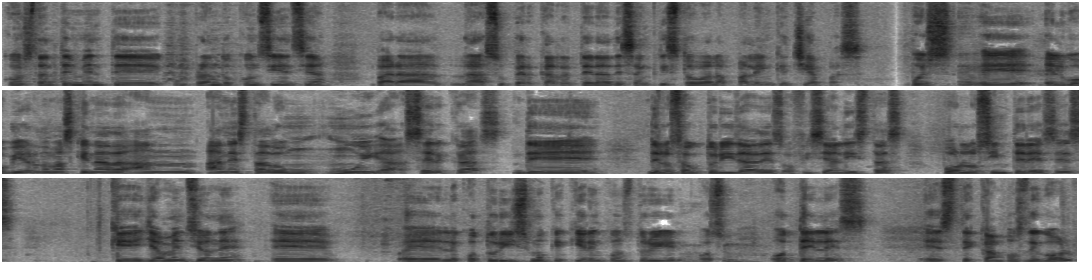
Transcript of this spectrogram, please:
constantemente comprando conciencia para la supercarretera de San Cristóbal a Palenque, Chiapas pues eh, el gobierno más que nada han, han estado muy cerca de, de las autoridades oficialistas por los intereses que ya mencioné, eh, el ecoturismo que quieren construir, hoteles, este, campos de golf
